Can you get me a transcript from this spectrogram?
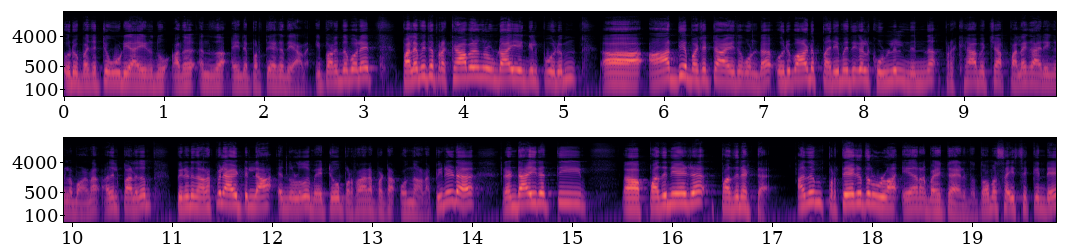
ഒരു ബജറ്റ് കൂടിയായിരുന്നു അത് എന്നത് അതിന്റെ പ്രത്യേകതയാണ്. ഈ പറയുന്ന പോലെ പലവിധ പ്രഖ്യാപനങ്ങൾ ഉണ്ടായി എങ്കിൽ പോലും ആദ്യ ബജറ്റ് ആയതുകൊണ്ട് ഒരുപാട് പരിമിതികൾക്കുള്ളിൽ നിന്ന് പ്രഖ്യാപിച്ച പല കാര്യങ്ങളുമാണ്. അതിൽ പലതും പിന്നീട് നടപ്പിലായിട്ടില്ല എന്നുള്ളതും ഏറ്റവും പ്രധാനപ്പെട്ട ഒന്നാണ്. പിന്നീട് രണ്ടായിരത്തി പതിനേഴ് പതിനെട്ട്. അതും പ്രത്യേകതയുള്ള ഏറെ ബജറ്റായിരുന്നു. തോമസ് ഐസക്കിന്റെ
